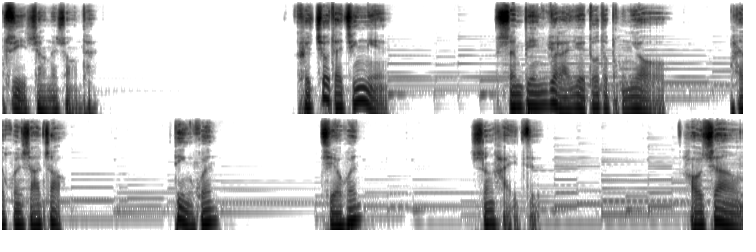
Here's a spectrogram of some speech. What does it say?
自己这样的状态。可就在今年，身边越来越多的朋友拍婚纱照、订婚、结婚、生孩子，好像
